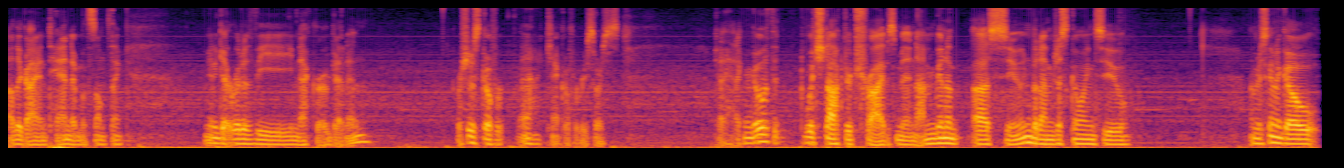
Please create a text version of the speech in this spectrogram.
other guy in tandem with something. I'm going to get rid of the Necrogeddon. Or should I just go for... Eh, I can't go for resources. Okay, I can go with the Witch Doctor Tribesman. I'm going to uh, soon, but I'm just going to... I'm just going to go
